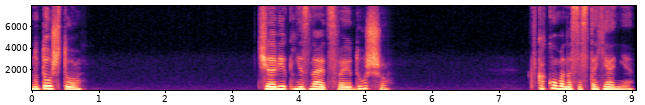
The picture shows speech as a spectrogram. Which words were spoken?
Но то, что человек не знает свою душу, в каком она состоянии,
